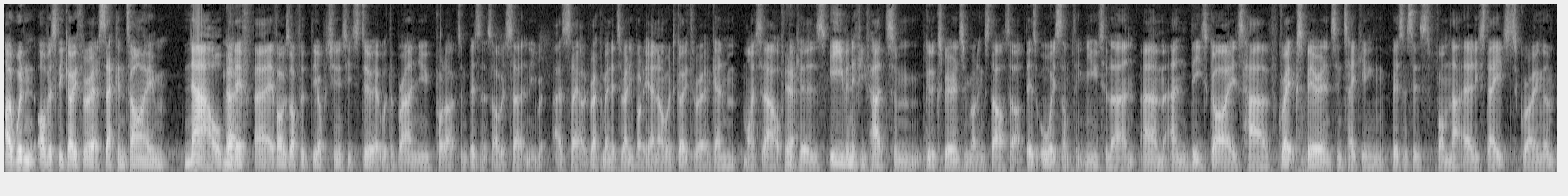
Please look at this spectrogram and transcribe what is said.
I wouldn't obviously go through it a second time now, but if uh, if I was offered the opportunity to do it with a brand new product and business, I would certainly, as I say, I would recommend it to anybody, and I would go through it again myself Yeah. because even if you've had some good experience in running startup, there's always something new to learn, um, and these guys have great experience in taking businesses from that early stage to growing them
